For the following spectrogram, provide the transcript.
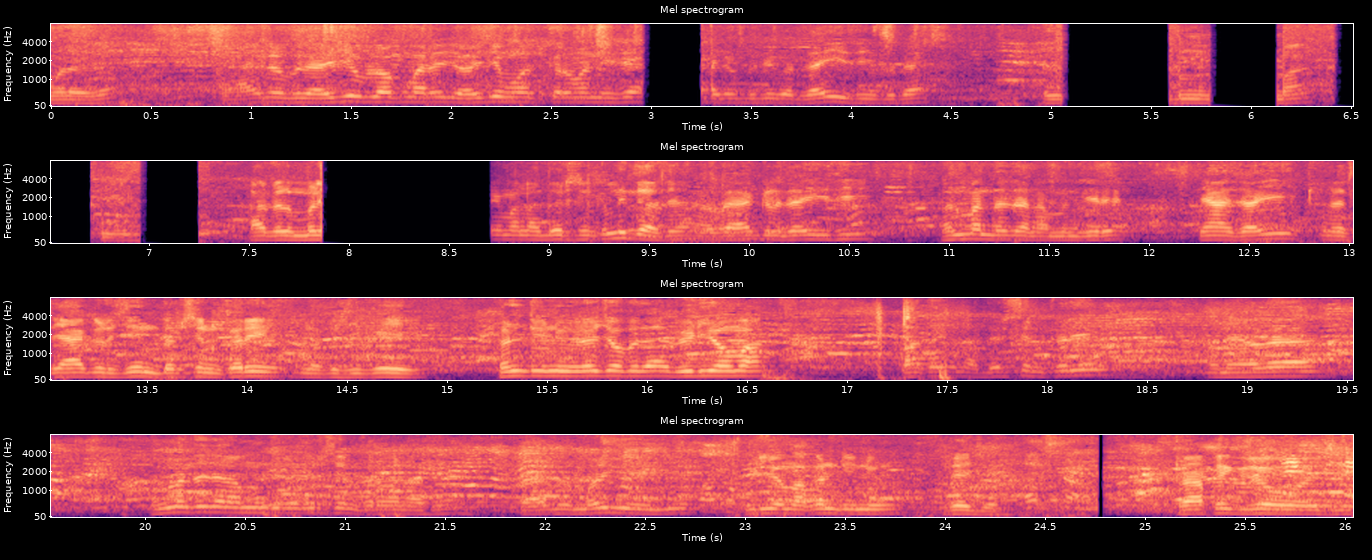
મળે છે. આગળ બ્લોકમાં રહેજો. હજી મોજ કરવાની છે. આગળ આગળ મળી દર્શન કરી લીધા છે. હવે આગળ જઈએ છીએ હનુમાન દાદાના મંદિરે. ત્યાં જઈ અને ત્યાં આગળ જઈને દર્શન કરી અને પછી ગઈ. કન્ટિન્યુ રહેજો બધા વિડીયોમાં. માતાજીના દર્શન કરી અને હવે હનુમાન દાદાના મંદિરે દર્શન કરવાના છે. આગળ મળી જઈએ વિડીયોમાં કન્ટિન્યુ રહેજો. ટ્રાફિક જો હોય છે.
